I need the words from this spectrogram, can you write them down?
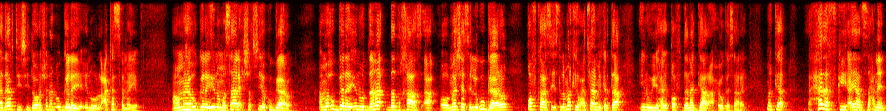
ahdaaftiisii doorasho dhan u gelaya inuu lacag ka sameeyo ama maha u gelayo inuu masaalix shaksiya ku gaaro ama u gelayo inuu dana dad khaas ah oo meeshaasi lagu gaaro qofkaasi isla markii waxaad fahmi kartaa inuu yahay qof dana gaar ah xoogga saaray. Marka hadafkii ayaan saxneen.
